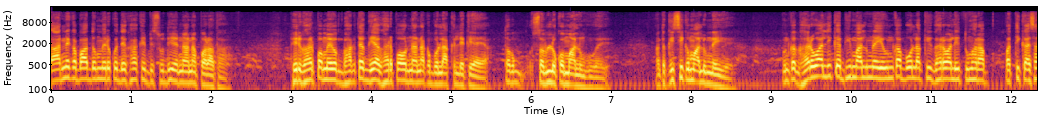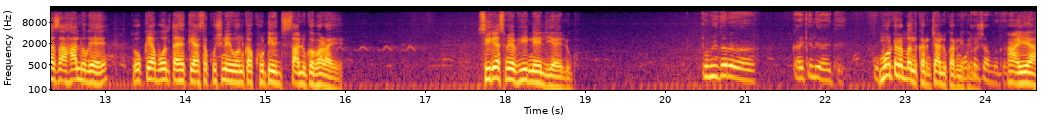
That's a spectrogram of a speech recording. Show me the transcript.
आने के बाद मेरे को देखा कि विशुद्धि नाना पड़ा था। फिर घर पर मैं भागता गया घर पर और नाना को बुला के लेके आया। तब तो सब लोग को मालूम हुआ है हाँ, तो किसी को मालूम नहीं है। उनका घर वाली का भी मालूम नहीं है। उनका बोला कि घर वाली तुम्हारा पति कैसा ऐसा हाल हो गया है? तो क्या बोलता है कि ऐसा कुछ नहीं हुआ उनका खूटी सालू का भरा है। सीरियस में अभी नहीं लिया ये लोग। तुम इधर काय के लिए आए थे? मोटर बंद कर चालू करने के लिए। हाँ ये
